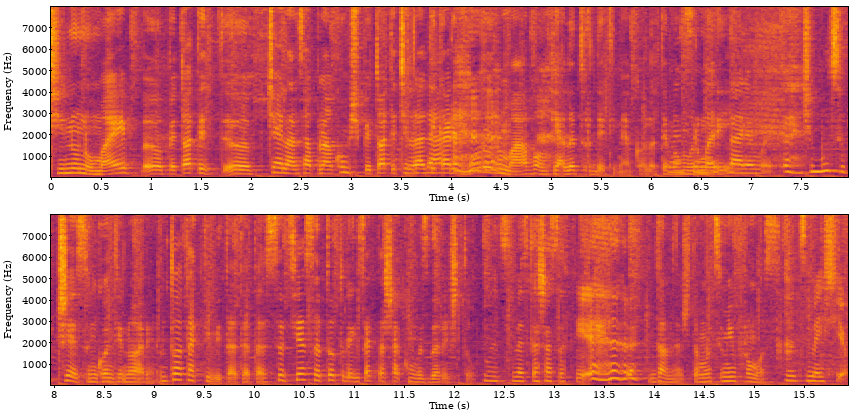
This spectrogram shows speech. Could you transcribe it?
și nu numai, pe toate ce ai lansat până acum și pe toate celelalte da. care vor urma, vom fi alături de tine acolo, te vom urmări. tare mult. Și mult succes în continuare, în toată activitatea ta, să-ți iasă totul exact așa cum îți dorești tu. Mulțumesc, așa să fie. Doamne ajută, mulțumim frumos! Mulțumesc și eu!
